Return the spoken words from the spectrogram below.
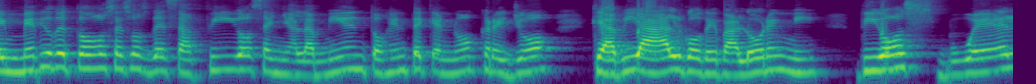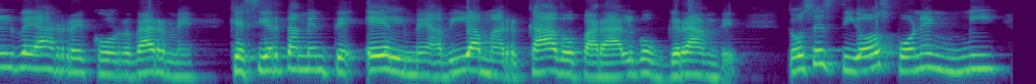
en medio de todos esos desafíos, señalamientos, gente que no creyó que había algo de valor en mí, Dios vuelve a recordarme que ciertamente Él me había marcado para algo grande. Entonces Dios pone en mí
